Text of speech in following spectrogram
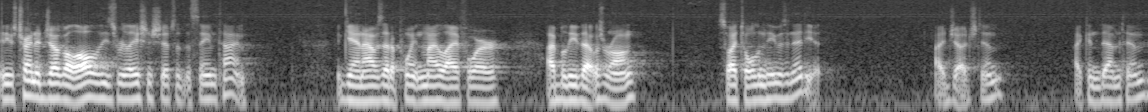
And he was trying to juggle all of these relationships at the same time. Again, I was at a point in my life where I believed that was wrong. So I told him he was an idiot. I judged him. I condemned him.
